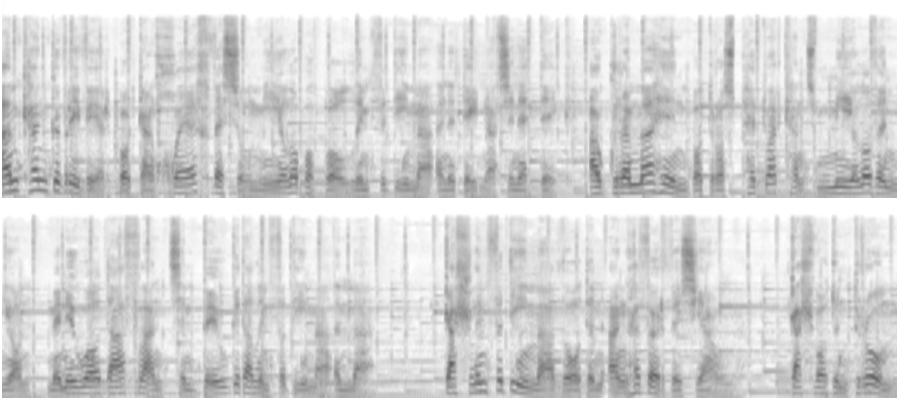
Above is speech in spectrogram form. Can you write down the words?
Amcangyfrifir bod gan chwech fesl mil o bobl lymphedema yn y Deyrnas Unedig. Awgryma hyn bod dros 400,000 o ddynion, menywod a phlant yn byw gyda lymphedema yma. Gall lymphedema ddod yn anghyffyrddus iawn. Gall fod yn drwm,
